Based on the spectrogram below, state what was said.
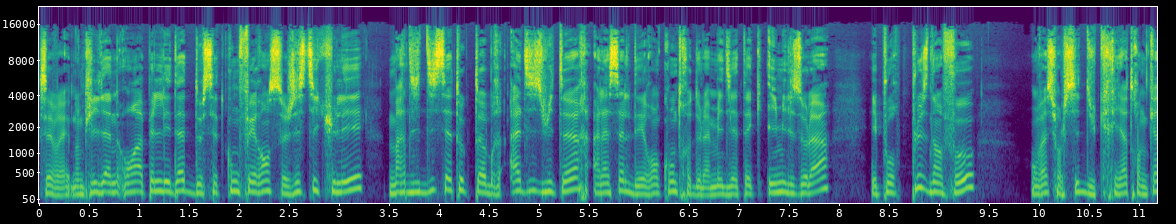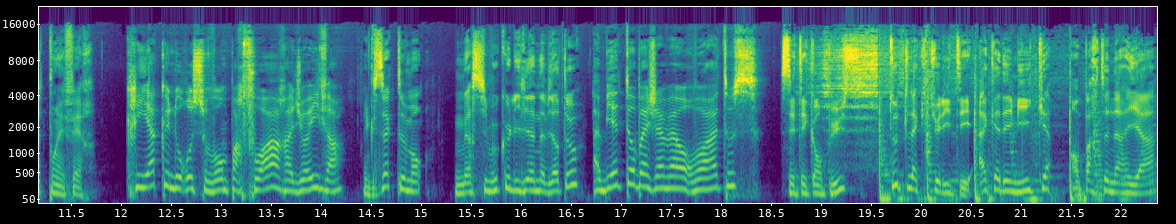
C'est vrai. Donc Liliane, on rappelle les dates de cette conférence gesticulée, mardi 17 octobre à 18h à la salle des rencontres de la médiathèque Émile Zola. Et pour plus d'infos, on va sur le site du cria34.fr. Cria que nous recevons parfois à Radio Aïva. Exactement. Merci beaucoup Liliane, à bientôt. À bientôt Benjamin, au revoir à tous. C'était Campus, toute l'actualité académique en partenariat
